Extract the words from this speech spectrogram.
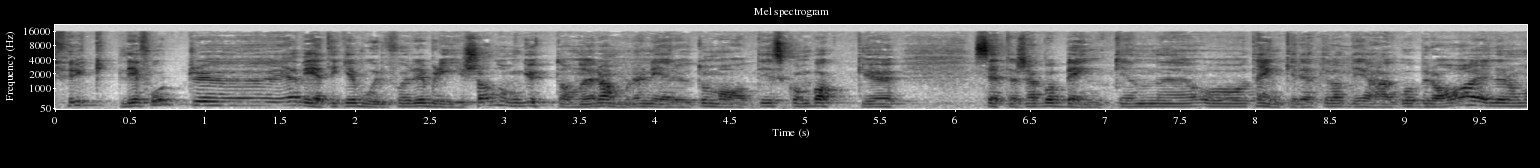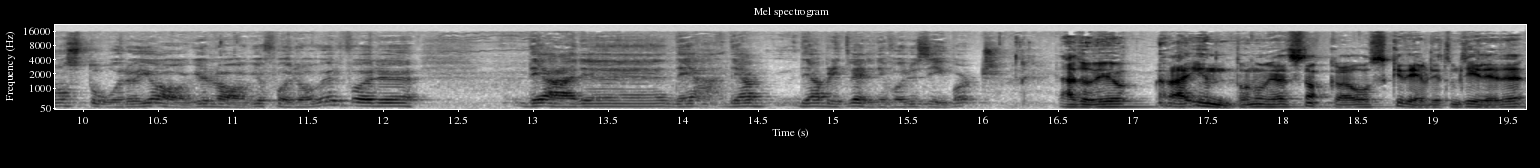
fryktelig fort. Jeg vet ikke hvorfor det blir sånn. Om guttene ramler ned automatisk, om Bakke setter seg på benken og tenker etter at det her går bra, eller om han står og jager laget forover. For det det er, det er, det er blitt veldig forutsigbart. Jeg tror vi er inne på noe vi har snakka og skrevet litt om tidligere.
